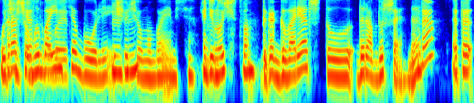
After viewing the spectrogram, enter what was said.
Очень Хорошо, мы боимся боли. Еще Мгм. чего мы боимся? бывает Одиночество. Да как говорят, что дыра в душе, да? Да, это,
